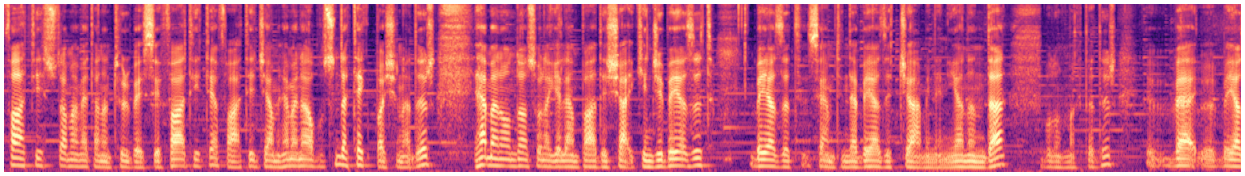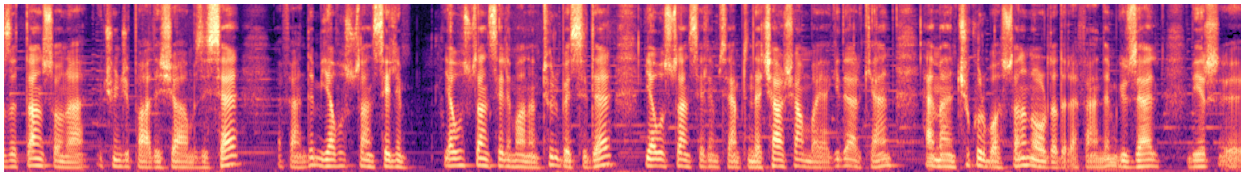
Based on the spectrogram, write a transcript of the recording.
Fatih Sultan Mehmet Han'ın türbesi Fatih'te, Fatih Camii'nin hemen avlusunda tek başınadır. Hemen ondan sonra gelen padişah 2. Beyazıt, Beyazıt semtinde Beyazıt Camii'nin yanında bulunmaktadır. Ve Beyazıt'tan sonra 3. padişahımız ise efendim Yavuz Sultan Selim Yavuz Sultan Selim Han'ın türbesi de Yavuz Sultan Selim semtinde Çarşamba'ya giderken hemen Çukurbostan'ın oradadır efendim. Güzel bir e,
